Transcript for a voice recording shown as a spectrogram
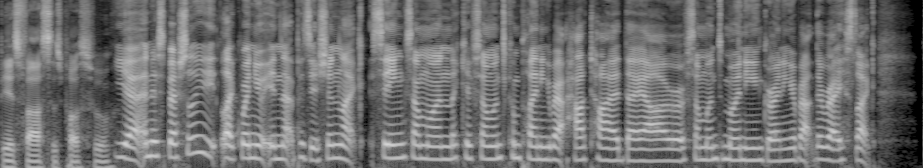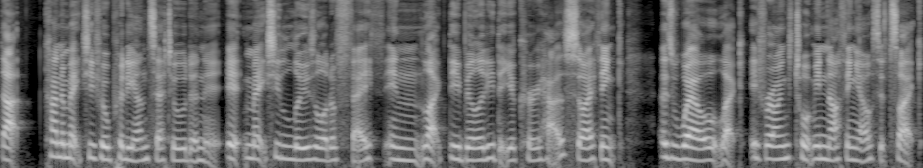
be as fast as possible. Yeah, and especially like when you're in that position, like seeing someone, like if someone's complaining about how tired they are, or if someone's moaning and groaning about the race, like that kind of makes you feel pretty unsettled and it, it makes you lose a lot of faith in like the ability that your crew has. So I think as well, like if rowing's taught me nothing else, it's like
